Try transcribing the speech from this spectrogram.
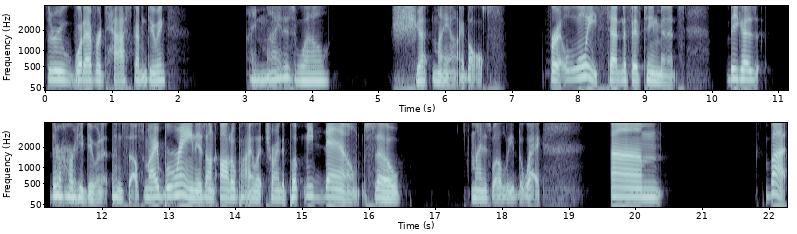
through whatever task I'm doing, I might as well shut my eyeballs for at least 10 to 15 minutes because they're already doing it themselves. My brain is on autopilot trying to put me down. So might as well lead the way. Um, but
